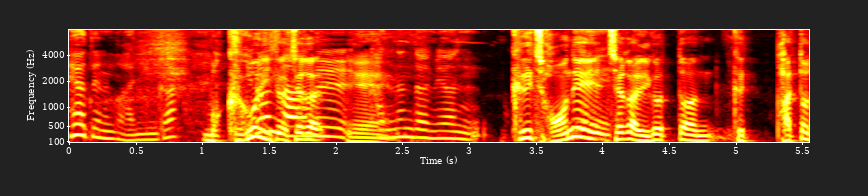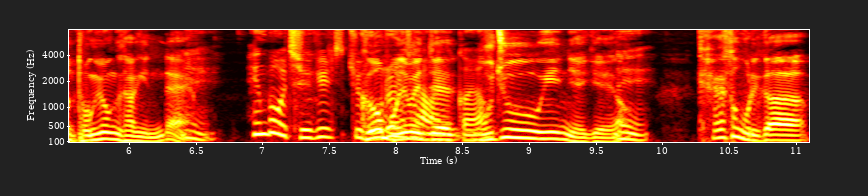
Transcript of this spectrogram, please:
해야 되는 거 아닌가? 뭐 그건 있어요. 제가 예. 갖는다면 그 전에 네. 제가 읽었던 그 봤던 동영상인데 네. 행복을 즐길 줄 그건 뭐냐면 이제 우주인 얘기예요. 네. 계속 우리가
